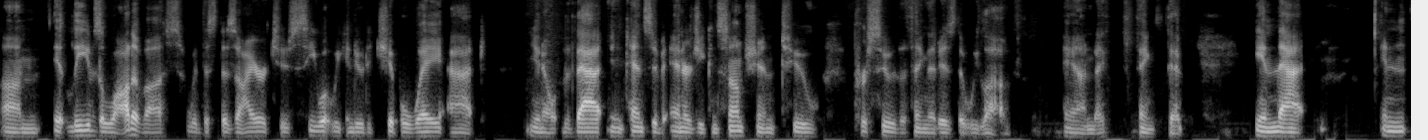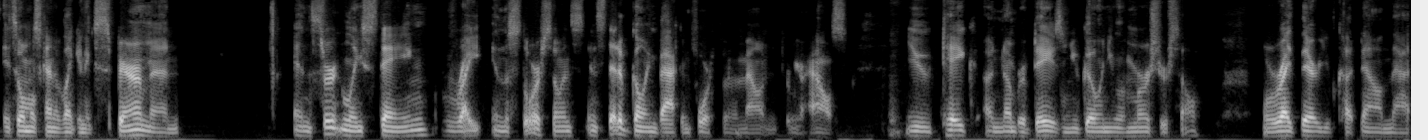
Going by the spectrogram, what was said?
um, it leaves a lot of us with this desire to see what we can do to chip away at you know that intensive energy consumption to pursue the thing that is that we love. And i think that in that in it's almost kind of like an experiment and certainly staying right in the store. So in, instead of going back and forth from the mountain from your house you take a number of days and you go and you immerse yourself. Well right there you've cut down that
